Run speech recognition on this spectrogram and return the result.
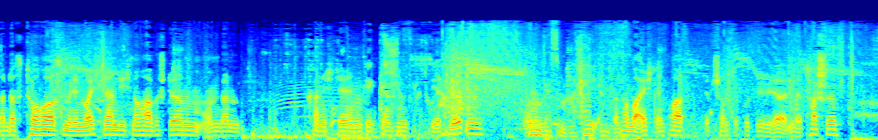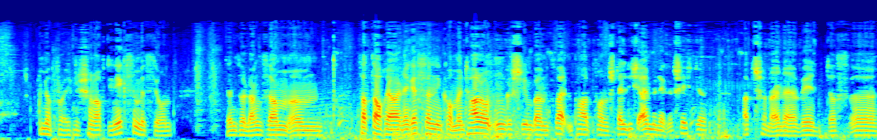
Dann das Torhaus mit den Meuchlern, die ich noch habe, stürmen und dann kann ich den Gegner hier töten. Und dann haben wir eigentlich den Part jetzt schon so gut wie wieder in der Tasche. Und da freue ich mich schon auf die nächste Mission. Denn so langsam, ähm, das hat auch ja gestern in die Kommentare unten geschrieben beim zweiten Part von Stell dich ein mit der Geschichte, hat schon einer erwähnt, dass äh,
